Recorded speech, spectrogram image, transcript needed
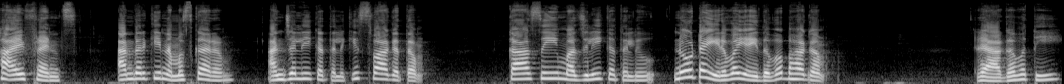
హాయ్ ఫ్రెండ్స్ అందరికీ నమస్కారం. అంజలి కథలకి స్వాగతం. కాశీ మజిలీ కథలు నూట ఇరవై ఐదవ భాగం. రాఘవతి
